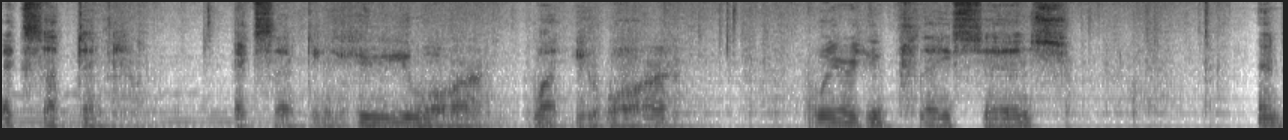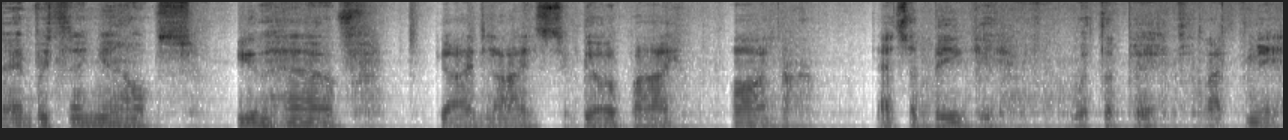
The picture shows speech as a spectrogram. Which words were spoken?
accepting. Accepting who you are, what you are, where your place is, and everything else. You have guidelines to go by. Honor. That's a biggie with a pig like me.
